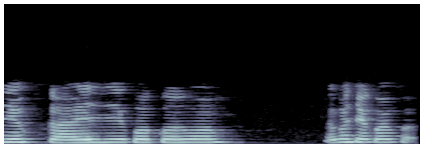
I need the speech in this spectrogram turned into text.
nhiều 妖怪妖怪怪喎，有嗰只怪怪。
